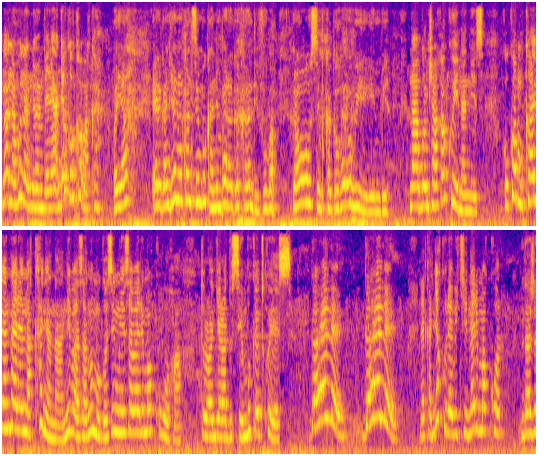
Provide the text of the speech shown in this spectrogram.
noneho unaniwe imbere yanjye kuko baka. Oya erega njyewe nuko nsimbukana imbaraga kandi vuba. Nawe wowe usimbuka gahoro wiririmbira. Ntabwo nshaka kwinaniza. Kuko mu kanya ntare na kanyana nibaza n'umugozi mwiza barimo kuboha turongera dusimbuke twese. Gahene! Gahene! Reka njye kureba ikintu arimo akora. Ndaje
